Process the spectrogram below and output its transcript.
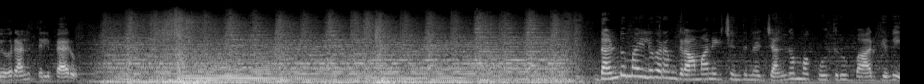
వివరాలు తెలిపారు. దండుమైలవరం గ్రామానికి చెందిన జంగమ్మ కూతురు భార్గవి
